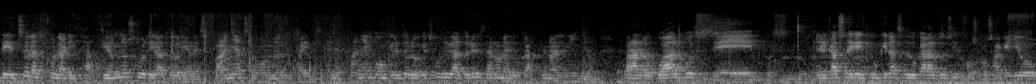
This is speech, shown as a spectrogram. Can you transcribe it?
De hecho, la escolarización no es obligatoria en España, según. En España, en concreto, lo que es obligatorio es dar una educación al niño. Para lo cual, pues, eh, pues en el caso de que tú quieras educar a tus hijos, cosa que yo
